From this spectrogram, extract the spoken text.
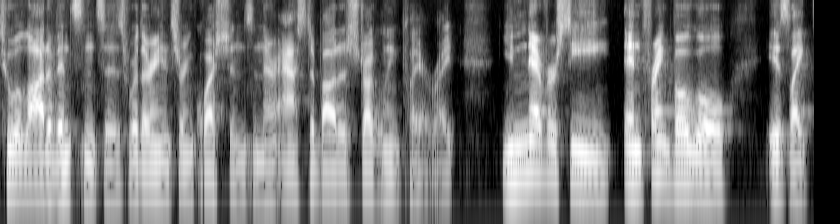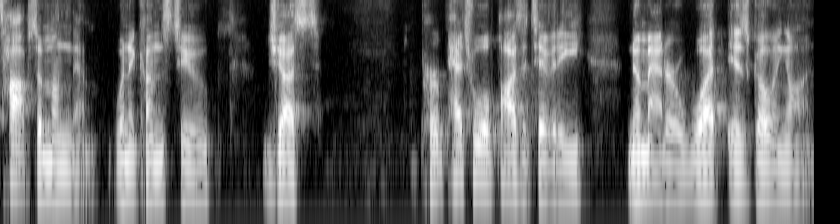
to a lot of instances where they're answering questions and they're asked about a struggling player right? You never see and frank vogel is like tops among them when it comes to just perpetual positivity no matter what is going on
